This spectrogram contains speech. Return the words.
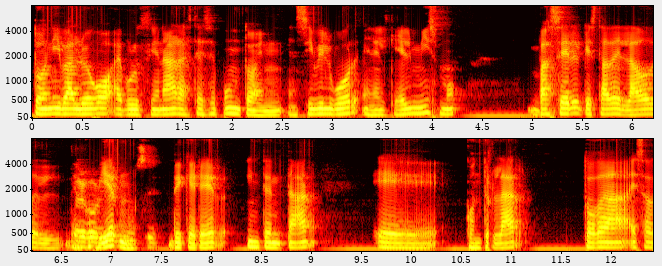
Tony va luego a evolucionar hasta ese punto en, en Civil War en el que él mismo va a ser el que está del lado del, gobierno, gobierno, sí. de querer intentar eh, controlar toda esa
